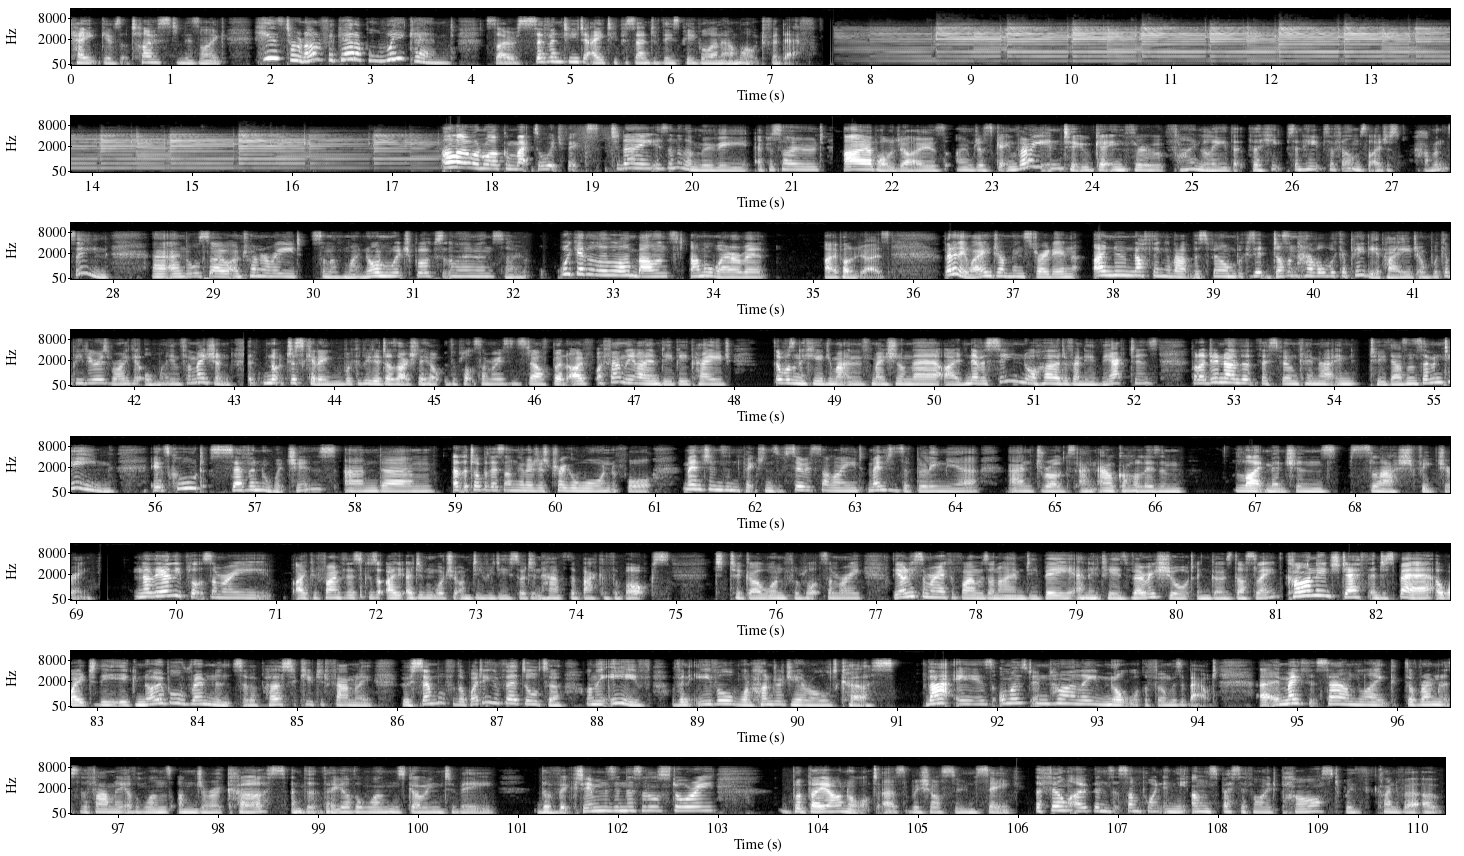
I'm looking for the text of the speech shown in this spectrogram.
Kate gives a toast and is like, here's to an unforgettable weekend. So 70 to 80% of these people are now marked for death. Hello and welcome back to Witch Fix. Today is another movie episode. I apologise. I'm just getting very into getting through finally the, the heaps and heaps of films that I just haven't seen. Uh, and also, I'm trying to read some of my non witch books at the moment, so we get a little unbalanced. I'm aware of it. I apologise. But anyway, jumping straight in, I knew nothing about this film because it doesn't have a Wikipedia page, and Wikipedia is where I get all my information. Not just kidding, Wikipedia does actually help with the plot summaries and stuff, but I've, I found the IMDb page there wasn't a huge amount of information on there. I'd never seen nor heard of any of the actors, but I do know that this film came out in 2017. It's called Seven Witches, and um, at the top of this, I'm going to just trigger warn for mentions and depictions of suicide, mentions of bulimia, and drugs and alcoholism, light mentions slash featuring. Now, the only plot summary I could find for this, because I, I didn't watch it on DVD, so I didn't have the back of the box to go on for plot summary. The only summary I could find was on IMDb, and it is very short and goes thusly Carnage, death, and despair await the ignoble remnants of a persecuted family who assemble for the wedding of their daughter on the eve of an evil 100 year old curse. That is almost entirely not what the film is about. Uh, it makes it sound like the remnants of the family are the ones under a curse and that they are the ones going to be the victims in this little story but they are not, as we shall soon see. The film opens at some point in the unspecified past with kind of a, a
